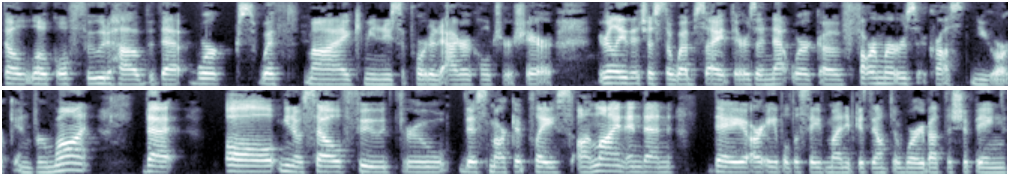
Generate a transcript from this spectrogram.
the local food hub that works with my community supported agriculture share. Really, that's just the website. There's a network of farmers across New York and Vermont that all you know sell food through this marketplace online and then they are able to save money because they don't have to worry about the shipping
